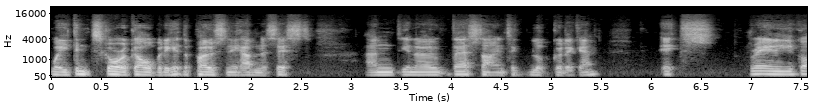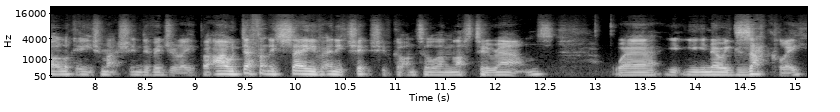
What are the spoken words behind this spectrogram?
well he didn't score a goal, but he hit the post and he had an assist. And you know they're starting to look good again. It's really you've got to look at each match individually. But I would definitely save any chips you've got until them last two rounds, where you, you know exactly,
